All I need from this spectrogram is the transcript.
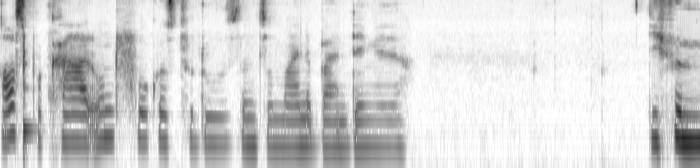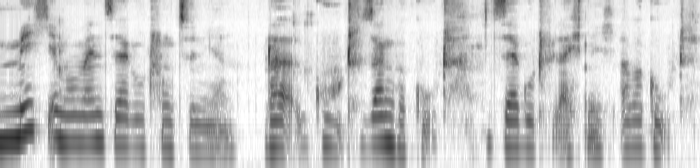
Hauspokal und Focus To Do sind so meine beiden Dinge, die für mich im Moment sehr gut funktionieren. Oder gut, sagen wir gut. Sehr gut vielleicht nicht, aber gut.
